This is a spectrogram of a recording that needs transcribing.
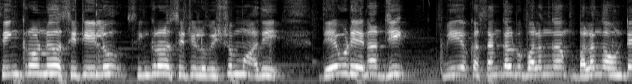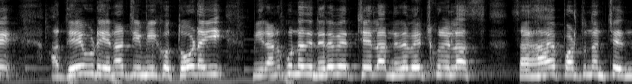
సింక్రోనోసిటీలు సింక్రోనోసిటీలు విశ్వం అది దేవుడి ఎనర్జీ. మీ యొక్క సంకల్ప బలంగా బలంగా ఉంటే ఆ దేవుడి ఎనర్జీ మీకు తోడయి మీరు అనుకున్నది నెరవేర్చేలా నెరవేర్చుకునేలా సహాయపడుతుందని చె-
